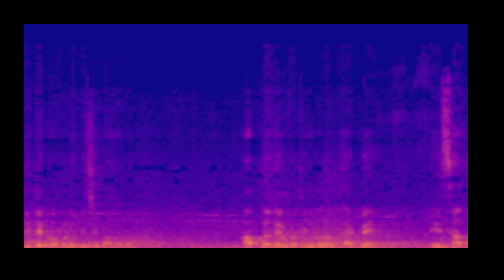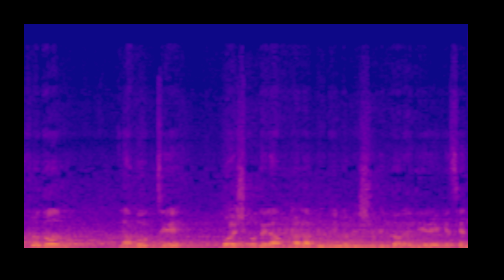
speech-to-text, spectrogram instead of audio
দিতে কখনো পা হব না। আপনাদের প্রতি অনুরোধ থাকবে, এই ছাত্রদল নামক যে বয়স্কদের আপনারা বিভিন্ন বিশ্ববিদ্যালয়ে দিয়ে রেখেছেন,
